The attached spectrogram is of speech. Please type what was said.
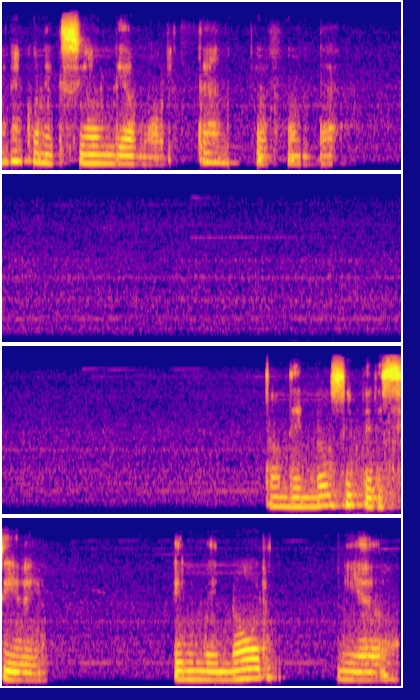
Una conexión de amor tan profunda. donde no se percibe el menor miedo.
